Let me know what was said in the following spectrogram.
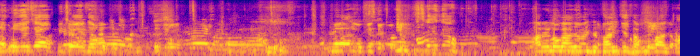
सब लोग ऐसे आओ पीछे आओ सब लोग। सब लोग आ जाओ पीछे। सारे लोग आ जाओ ऐसे फाइल के सब लोग आ जाओ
